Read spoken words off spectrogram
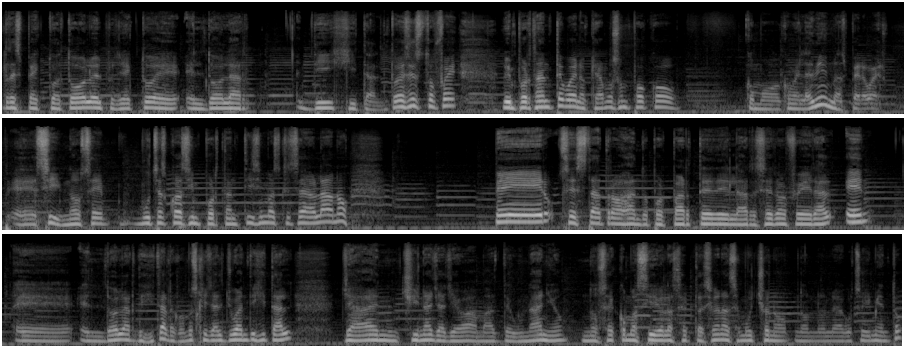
respecto a todo lo del proyecto del el dólar digital. Entonces esto fue lo importante, bueno, quedamos un poco como, como en las mismas, pero bueno, eh, sí, no sé, muchas cosas importantísimas que se han hablado, no, pero se está trabajando por parte de la Reserva Federal en eh, el dólar digital. Recordemos que ya el yuan digital ya en China ya lleva más de un año. No sé cómo ha sido la aceptación, hace mucho no, no, le hago seguimiento,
